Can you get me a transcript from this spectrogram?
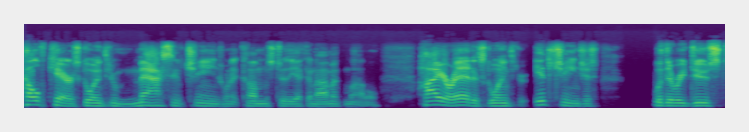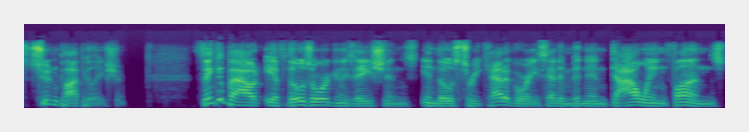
Healthcare is going through massive change when it comes to the economic model. Higher ed is going through its changes with a reduced student population. Think about if those organizations in those three categories had been endowing funds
